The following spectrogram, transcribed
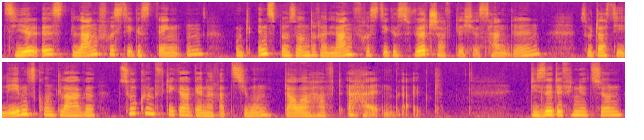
Ziel ist langfristiges Denken und insbesondere langfristiges wirtschaftliches Handeln, sodass die Lebensgrundlage zukünftiger Generationen dauerhaft erhalten bleibt. Diese Definition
